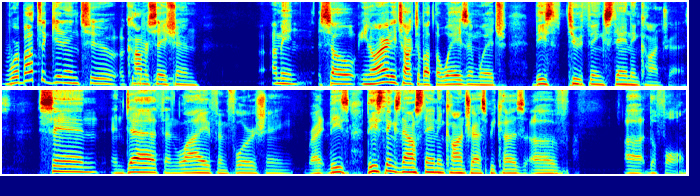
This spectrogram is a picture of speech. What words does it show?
we're about to get into a conversation. I mean, so, you know, I already talked about the ways in which these two things stand in contrast sin and death and life and flourishing, right? These, these things now stand in contrast because of uh, the fall.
